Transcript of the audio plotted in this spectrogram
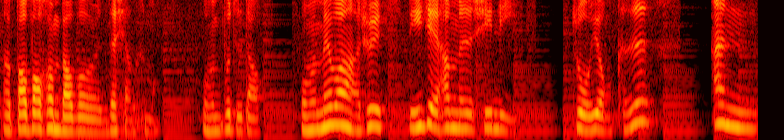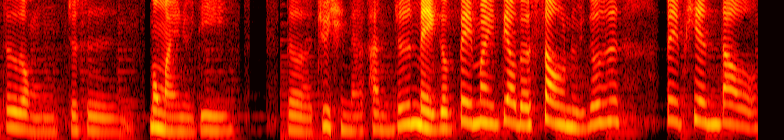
呃，包包换包包的人在想什么？我们不知道，我们没有办法去理解他们的心理作用。可是按这种就是孟买女帝的剧情来看，就是每个被卖掉的少女都是被骗到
